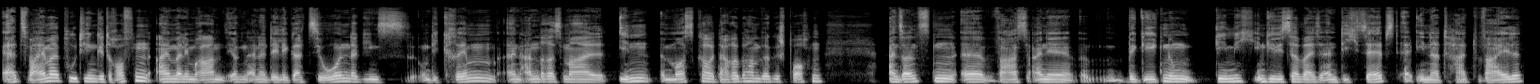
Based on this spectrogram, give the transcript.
Er hat zweimal Putin getroffen, einmal im Rahmen irgendeiner Delegation, da ging es um die Krim, ein anderes Mal in Moskau, darüber haben wir gesprochen. Ansonsten äh, war es eine Begegnung, die mich in gewisser Weise an dich selbst erinnert hat, weil...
